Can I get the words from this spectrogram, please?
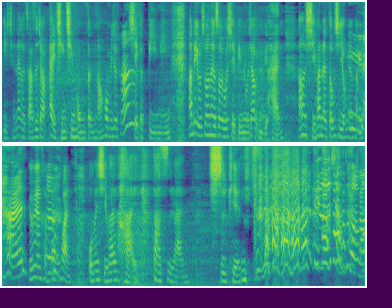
以前那个杂志叫《爱情青红灯》，然后后面就写个笔名，然后例如说那个时候我写笔名，我叫雨涵，然后喜欢的东西永远很雨涵，永远很梦幻。我们喜欢海、大自然、诗篇，你都想吐好不然？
